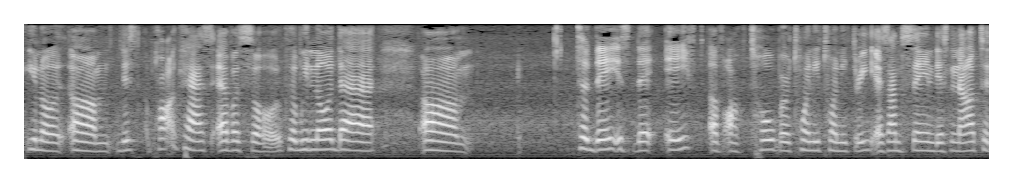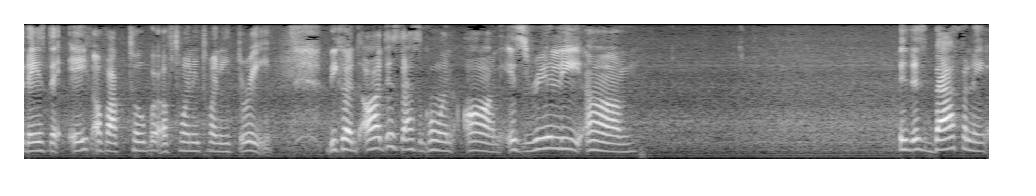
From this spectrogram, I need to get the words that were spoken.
you know, um this podcast episode, because we know that um today is the 8th of October 2023. As I'm saying this now, today is the 8th of October of 2023. Because all this that's going on is really um it is baffling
